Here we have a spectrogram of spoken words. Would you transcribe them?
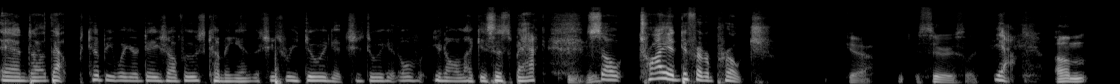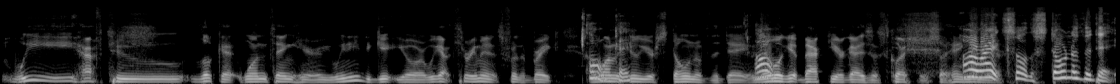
and uh, that could be where your deja vu is coming in that she's redoing it she's doing it over you know like is this back Mhm. so try a different approach Yeah, seriously. Yeah. Um, we have to look at one thing here. We need to get your. We got three minutes for the break. I Oh, want to okay. do your stone of the day, and Oh. then we'll get back to your guys' questions. So hang all right so the stone of the day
